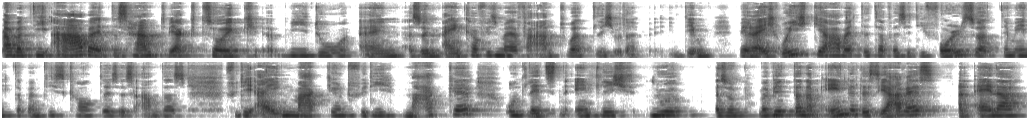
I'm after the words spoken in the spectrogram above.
Aber die Arbeit, das Handwerkzeug, wie du ein, also im Einkauf ist man ja verantwortlich oder in dem Bereich, wo ich gearbeitet habe, also die Vollsortimenter, beim Discounter ist es anders, für die Eigenmarke und für die Marke und letztendlich nur, also man wird dann am Ende des Jahres an einer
